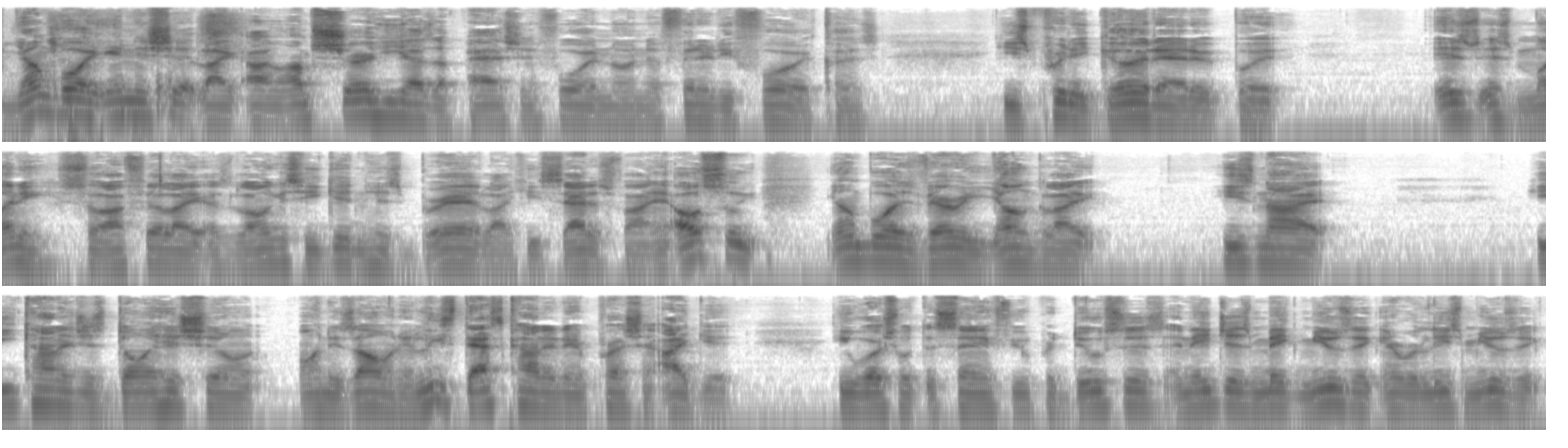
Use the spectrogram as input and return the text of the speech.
young boy in this shit. Like I'm, I'm sure he has a passion for it and an affinity for it. Cause he's pretty good at it. But it's it's money. So I feel like as long as he getting his bread, like he's satisfied. And also, young boy is very young. Like he's not. He kind of just doing his shit on on his own. At least that's kind of the impression I get. He works with the same few producers, and they just make music and release music,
